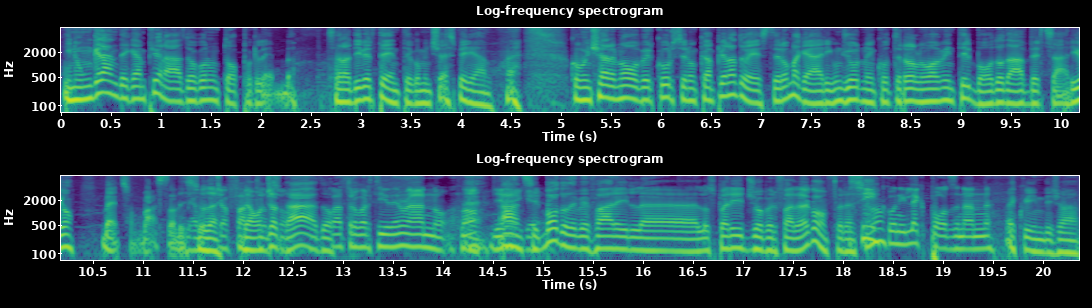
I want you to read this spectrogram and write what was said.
in un grande campionato con un top club. Sarà divertente cominciare, speriamo, eh, cominciare un nuovo percorso in un campionato estero, magari un giorno incontrerò nuovamente il Bodo da avversario. Beh, insomma, basta adesso, Abbiamo dai, già fatto abbiamo già insomma, dato. quattro partite in un anno, no? Eh, anzi, che- il Bodo deve fare il, eh, lo spareggio per fare la conference. Sì, no? con il Lech Poznan. E quindi c'ha-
